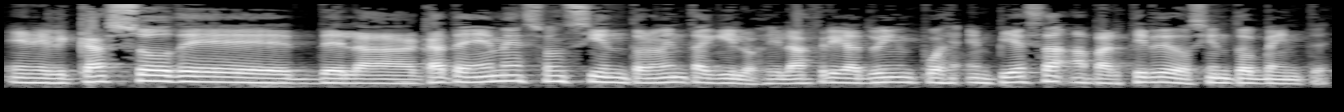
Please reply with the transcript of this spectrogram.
En el caso de, de, la KTM son 190 kilos y la Africa Twin pues empieza a partir de 220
